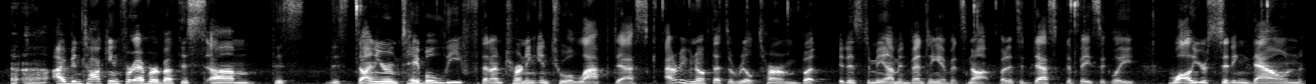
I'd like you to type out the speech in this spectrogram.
I've been talking forever about this um, this this dining room table leaf that I'm turning into a lap desk. I don't even know if that's a real term, but it is to me. I'm inventing it if it's not. But it's a desk that basically, while you're sitting down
